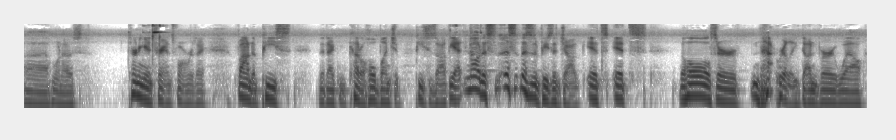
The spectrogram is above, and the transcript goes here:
uh, when I was turning in transformers, I found a piece that I can cut a whole bunch of pieces off. Yeah, notice this this is a piece of junk. It's it's the holes are not really done very well.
